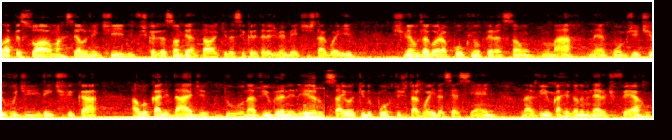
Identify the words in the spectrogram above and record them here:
Olá pessoal, Marcelo Gentili, fiscalização ambiental aqui da Secretaria de Meio Ambiente de Itaguaí. Estivemos agora há pouco em operação no mar, né, com o objetivo de identificar a localidade do navio graneleiro que saiu aqui do porto de Itaguaí, da CSN, navio carregando minério de ferro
